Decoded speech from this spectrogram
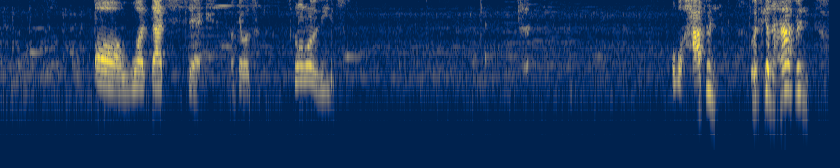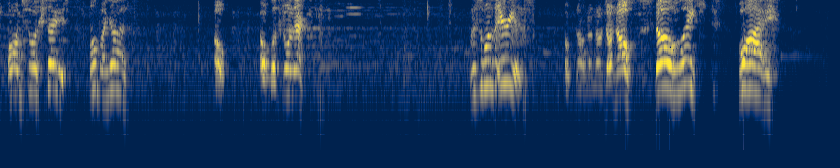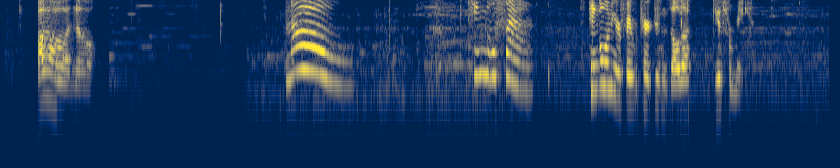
Oh, what? That's sick. Okay, let's let's go on one of these. What will happen? What's gonna happen? Oh, I'm so excited. Oh my god. Oh, oh, let's go in there. This is one of the areas. Oh, no, no, no, don't, no. No, Link. Why? Oh, no. No. Tingle-san. Is Tingle one of your favorite characters in Zelda? He is for me.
